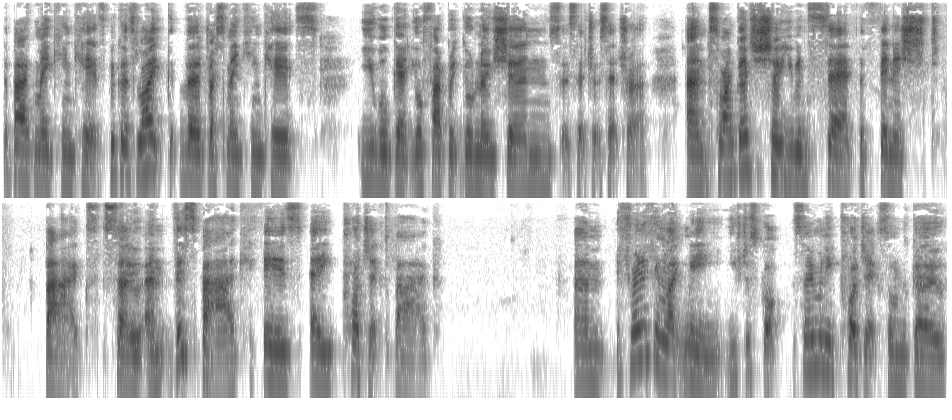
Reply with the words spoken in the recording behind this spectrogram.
the bag making kits because like the dressmaking kits, you will get your fabric, your notions, etc, etc. Um, so I'm going to show you instead the finished bags. So um, this bag is a project bag. Um, if you're anything like me, you've just got so many projects on the go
